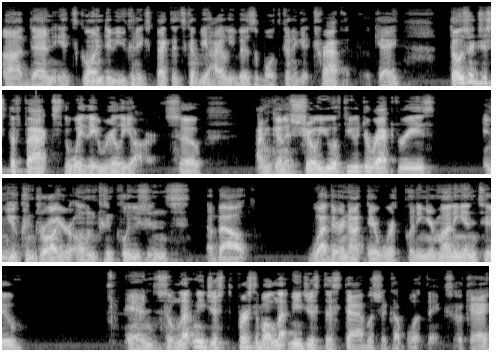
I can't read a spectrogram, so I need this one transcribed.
uh, then it's going to be, you can expect it's going to be highly visible. It's going to get traffic. Okay, those are just the facts the way they really are. So I'm going to show you a few directories, and you can draw your own conclusions about whether or not they're worth putting your money into. And so let me just, first of all, let me just establish a couple of things, okay?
